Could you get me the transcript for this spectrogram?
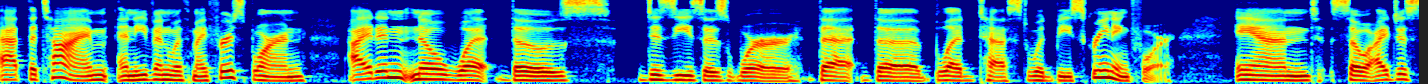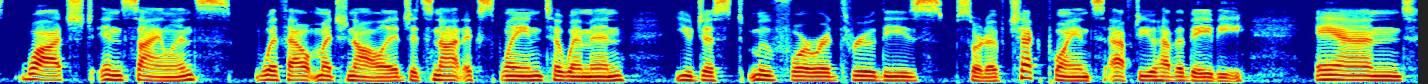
At the time, and even with my firstborn, I didn't know what those diseases were that the blood test would be screening for. And so I just watched in silence without much knowledge. It's not explained to women. You just move forward through these sort of checkpoints after you have a baby. And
